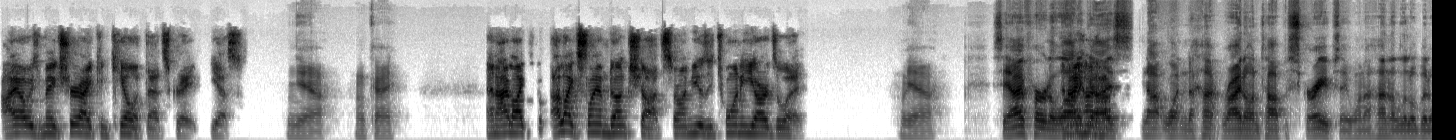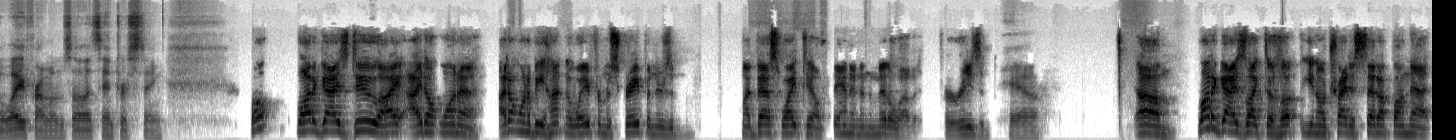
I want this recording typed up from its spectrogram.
I always make sure I can kill at that scrape. Yes. Yeah. Okay. And I like I like slam dunk shots, so I'm usually 20 yards away. Yeah. See, I've heard a lot of guys not wanting to hunt right on top of scrapes. They want to hunt a little bit away from them, so that's interesting. Well, a lot of guys do. I I don't want to I don't want to be hunting away from a scrape and there's a my best whitetail standing in the middle of it for a reason. Yeah. Um, a lot of guys like to hook, you know, try to set up on that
